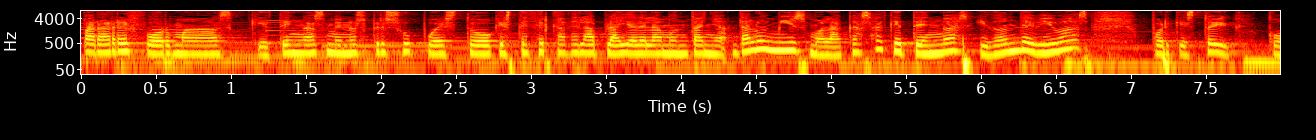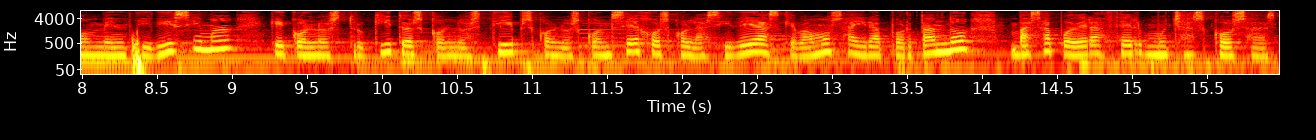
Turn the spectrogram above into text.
para reformas, que tengas menos presupuesto, que esté cerca de la playa, de la montaña, da lo mismo la casa que tengas y donde vivas, porque estoy convencidísima que con los truquitos, con los tips, con los consejos, con las ideas que vamos a ir aportando, vas a poder hacer muchas cosas.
